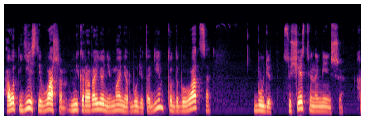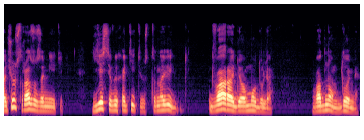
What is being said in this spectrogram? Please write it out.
А вот если в вашем микрорайоне майнер будет один, то добываться будет существенно меньше. Хочу сразу заметить, если вы хотите установить два радиомодуля в одном доме,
